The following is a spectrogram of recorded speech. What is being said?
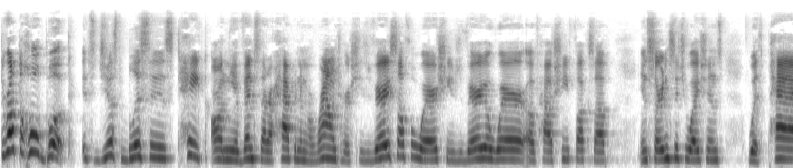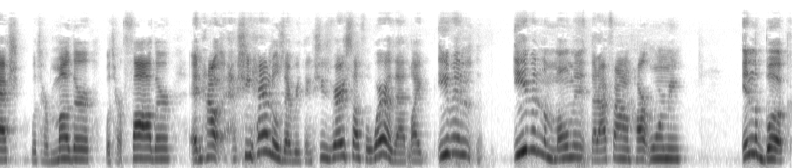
throughout the whole book, it's just Bliss's take on the events that are happening around her. She's very self aware, she's very aware of how she fucks up in certain situations with Pash, with her mother, with her father, and how she handles everything. She's very self aware of that. Like, even. Even the moment that I found heartwarming in the book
